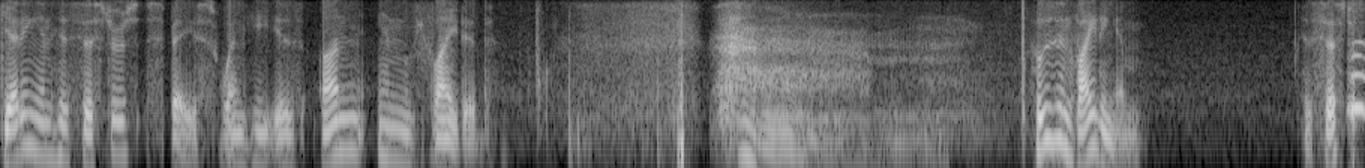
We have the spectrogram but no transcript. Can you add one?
getting in his sister's space when he is uninvited. Who's inviting him? His sister?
